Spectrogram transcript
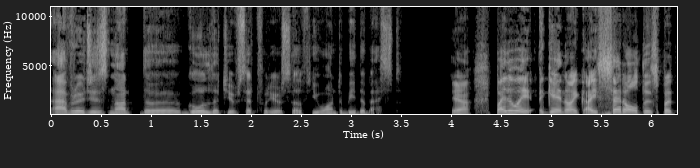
Average is not the goal that you've set for yourself. You want to be the best. Yeah. By the way, again, like I said all this, but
